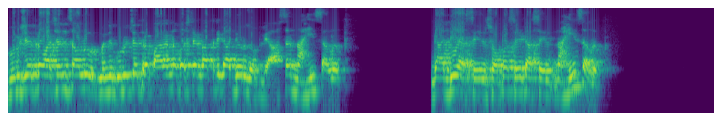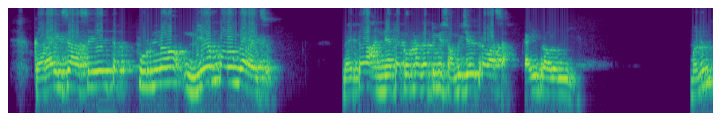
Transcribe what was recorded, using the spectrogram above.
गुरुचरित्र वाचन चालू म्हणजे गुरुचरित्र पारायण बसल्या रात्री गादीवर झोपले. असं नाही चालत. गादी असेल सोफा सेट असेल नाही चालत. करायचं असेल तर पूर्ण नियम पाळून करायचं. नाही तर अन्यथा करू नका तुम्ही स्वामी चरित्र वाचा. काही प्रॉब्लेम नाही म्हणून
